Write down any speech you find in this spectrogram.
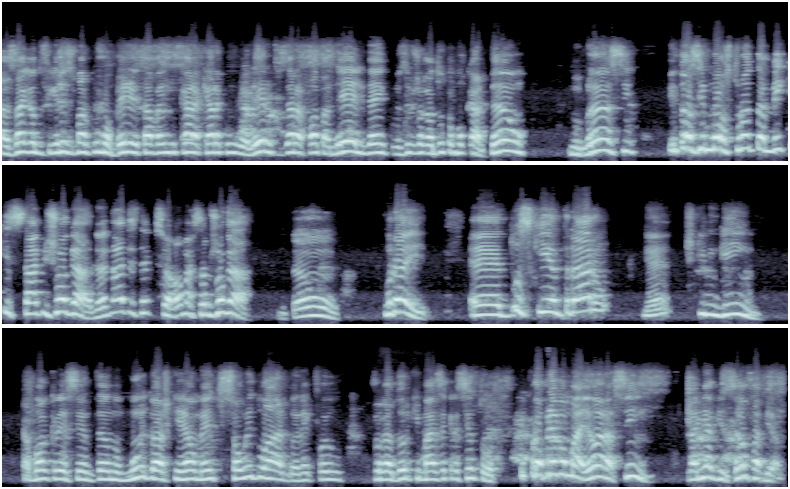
a zaga do Figueirense marcou um bobeira, ele estava indo cara a cara com o goleiro, fizeram a falta nele, né? Inclusive o jogador tomou cartão no lance. Então, assim, mostrou também que sabe jogar. Não é nada excepcional, mas sabe jogar. Então, por aí. É, dos que entraram, né, acho que ninguém acabou acrescentando muito. Acho que realmente só o Eduardo, né, que foi o jogador que mais acrescentou. O problema maior, assim, na minha visão, Fabiano,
